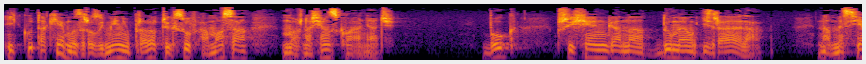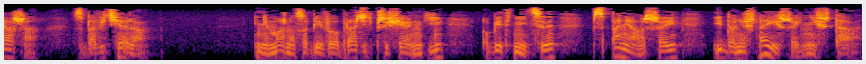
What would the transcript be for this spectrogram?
I ku takiemu zrozumieniu proroczych słów Amosa można się skłaniać. Bóg przysięga na dumę Izraela, na Mesjasza, Zbawiciela. I nie można sobie wyobrazić przysięgi, obietnicy wspanialszej i donieślejszej niż ta.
